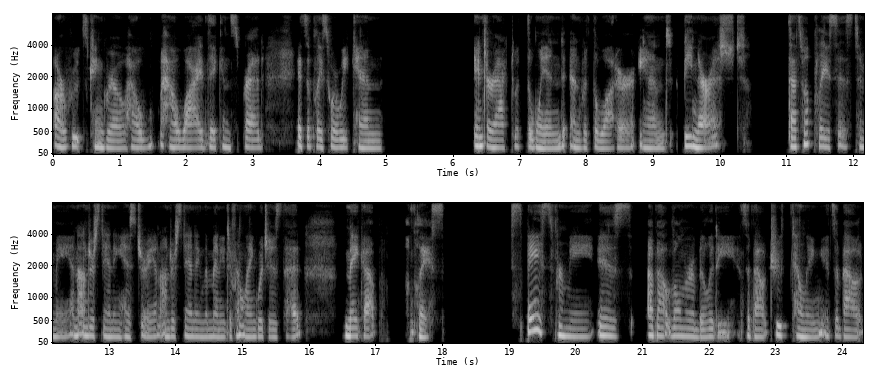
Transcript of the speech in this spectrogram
our roots can grow, how how wide they can spread. It's a place where we can interact with the wind and with the water and be nourished. That's what place is to me, and understanding history and understanding the many different languages that make up a place. Space for me is about vulnerability. It's about truth telling. It's about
